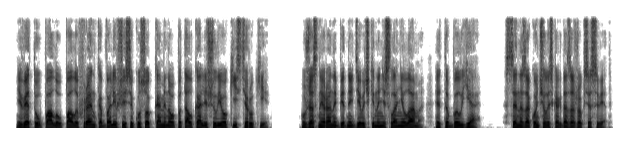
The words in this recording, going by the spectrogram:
Иветта упала, упал и Фрэнк, обвалившийся кусок каменного потолка лишил его кисти руки. Ужасные раны бедной девочки нанесла не лама, это был я. Сцена закончилась, когда зажегся свет.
